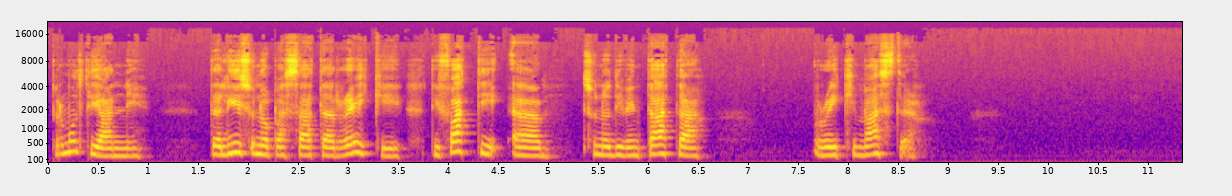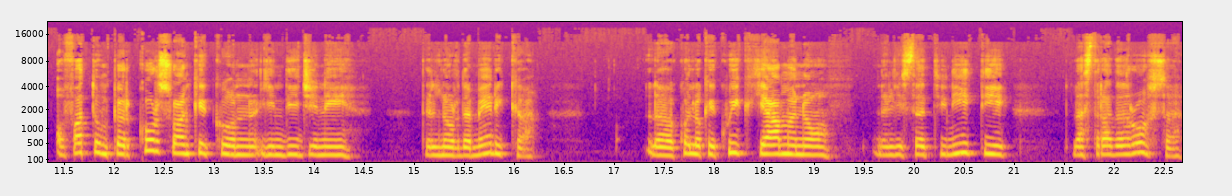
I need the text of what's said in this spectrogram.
per molti anni. Da lì sono passata al Reiki, difatti eh, sono diventata Reiki Master. Ho fatto un percorso anche con gli indigeni del Nord America, la, quello che qui chiamano negli Stati Uniti la strada rossa,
